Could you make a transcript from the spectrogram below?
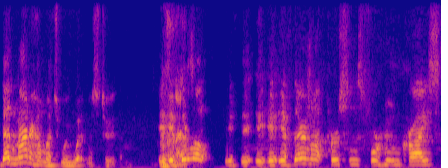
doesn't matter how much we witness to them. If they're not if, if they're not persons for whom Christ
